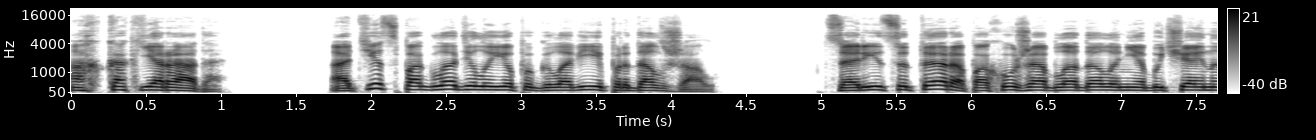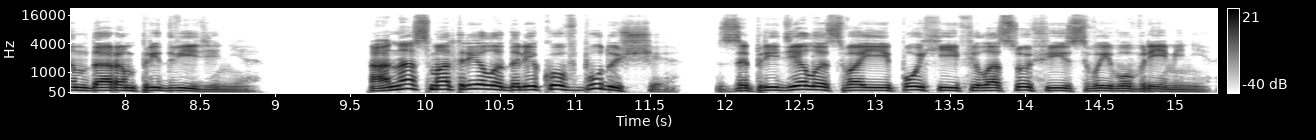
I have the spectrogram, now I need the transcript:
«Ах, как я рада! Отец погладил ее по голове и продолжал. Царица Тера, похоже, обладала необычайным даром предвидения. Она смотрела далеко в будущее, за пределы своей эпохи и философии своего времени.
